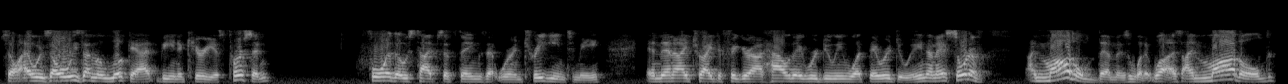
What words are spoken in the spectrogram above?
So I was always on the look at being a curious person for those types of things that were intriguing to me. And then I tried to figure out how they were doing what they were doing. And I sort of, I modeled them as what it was. I modeled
